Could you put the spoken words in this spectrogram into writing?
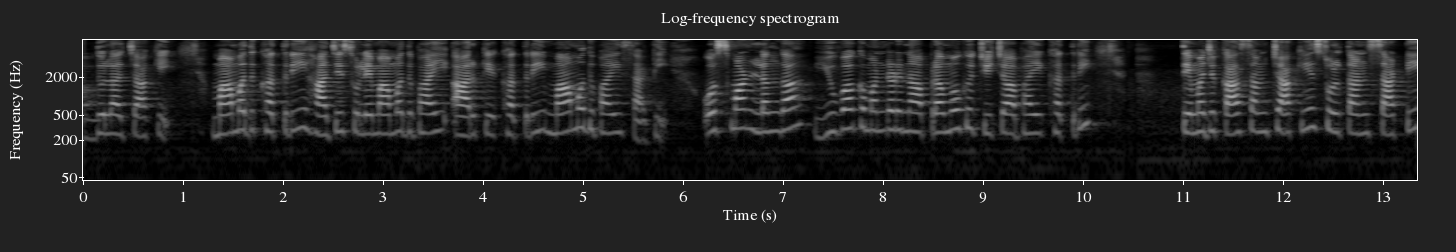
અબ્દુલ્લા ચાકી, મામદ ખત્રી, હાજી સુલેમામદભાઈ, આર કે ખત્રી, મામદભાઈ સાઠી, ઓસમાન લંગા, યુવક મંડળના પ્રમુખ ચીચાભાઈ ખત્રી, તેમજ કાસમ ચાકી, સુલતાન સાટી,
